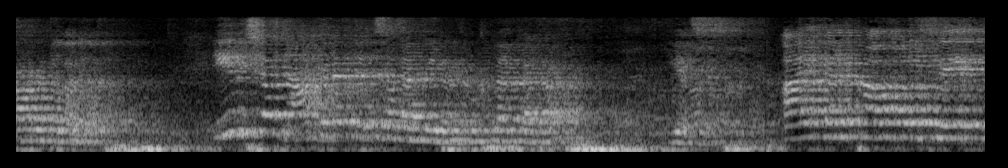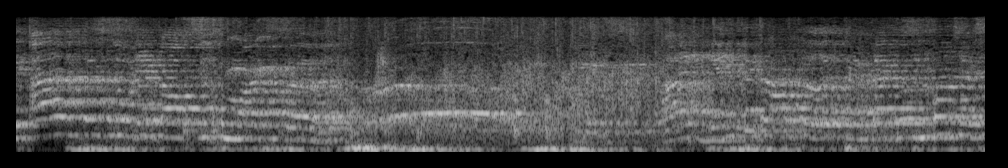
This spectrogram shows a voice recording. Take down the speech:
వెరీ మచ్ ఈ విషయం నాకు ఎలా తెలుసాలని మీరు అనుకుంటున్నారు కదా? Yes I can proudly say I the student of Sukumar cinema తర్వాత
